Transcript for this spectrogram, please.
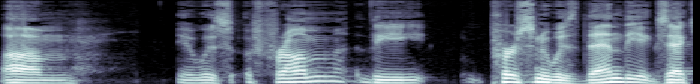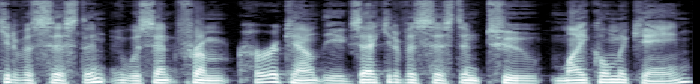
um, it was from the person who was then the executive assistant. It was sent from her account, the executive assistant, to Michael McCain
